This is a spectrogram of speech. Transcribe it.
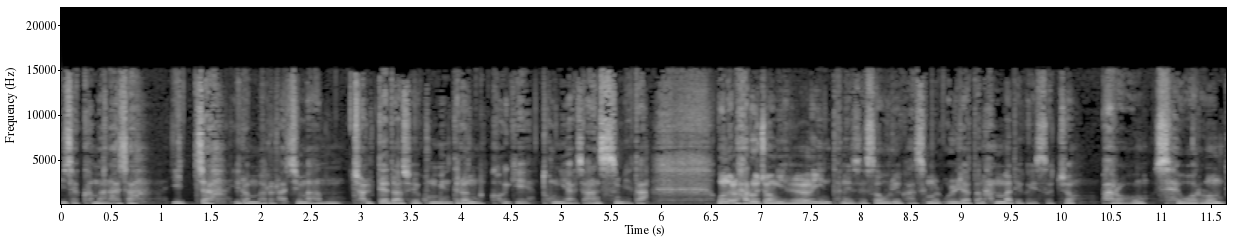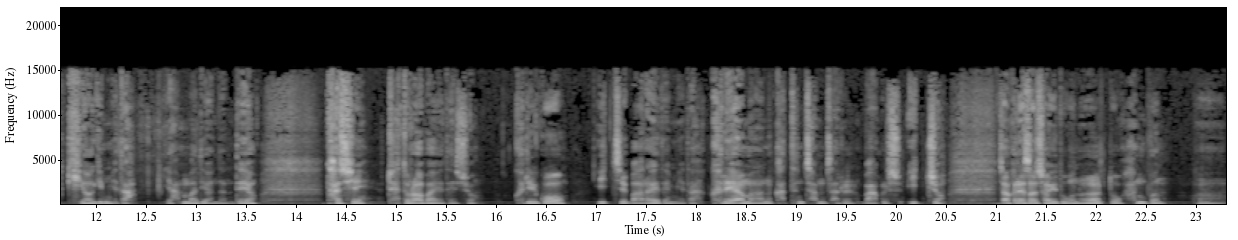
이제 그만하자. 잊자 이런 말을 하지만 절대 다수의 국민들은 거기에 동의하지 않습니다. 오늘 하루 종일 인터넷에서 우리 가슴을 울렸던 한마디가 있었죠. 바로 세월호는 기억입니다. 이 한마디였는데요. 다시 되돌아봐야 되죠. 그리고 잊지 말아야 됩니다. 그래야만 같은 참사를 막을 수 있죠. 자, 그래서 저희도 오늘 또 한 분, 어,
